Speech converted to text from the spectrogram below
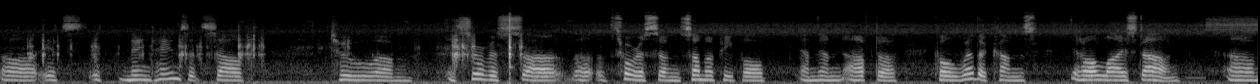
uh, it's it maintains itself to um, service uh, uh, tourists and summer people, and then after cold weather comes, it all lies down. Um,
